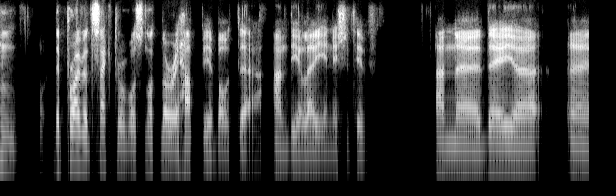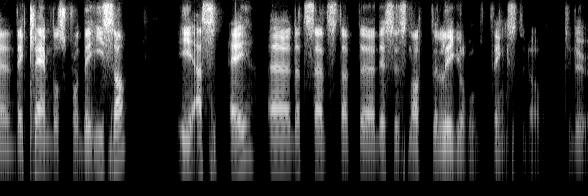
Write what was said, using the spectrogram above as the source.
the private sector was not very happy about the NDLA initiative, and uh, they uh, they claimed us for the ESA, ESA uh, that says that uh, this is not the legal things to do. To do.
